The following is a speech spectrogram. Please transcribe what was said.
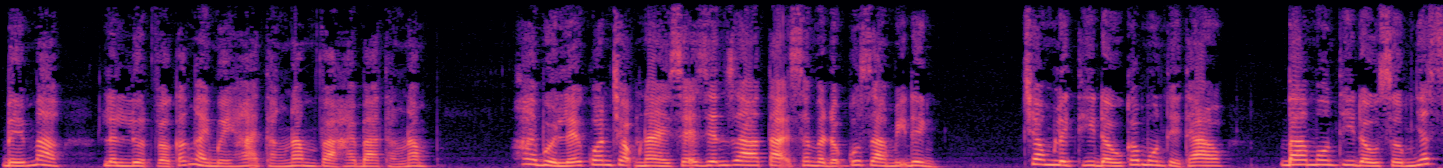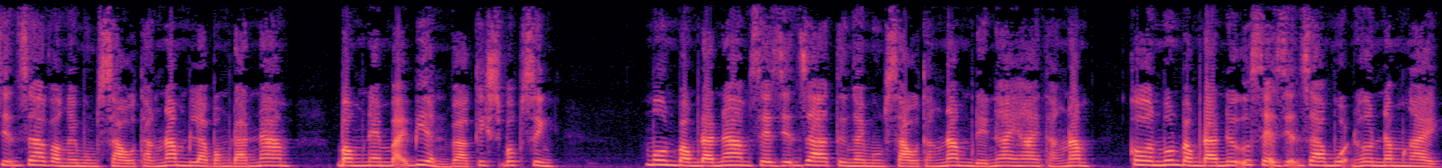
bế mạc lần lượt vào các ngày 12 tháng 5 và 23 tháng 5. Hai buổi lễ quan trọng này sẽ diễn ra tại sân vận động quốc gia Mỹ Đình. Trong lịch thi đấu các môn thể thao, ba môn thi đấu sớm nhất diễn ra vào ngày 6 tháng 5 là bóng đá nam, bóng ném bãi biển và kickboxing. Môn bóng đá nam sẽ diễn ra từ ngày 6 tháng 5 đến 22 tháng 5, còn môn bóng đá nữ sẽ diễn ra muộn hơn 5 ngày,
